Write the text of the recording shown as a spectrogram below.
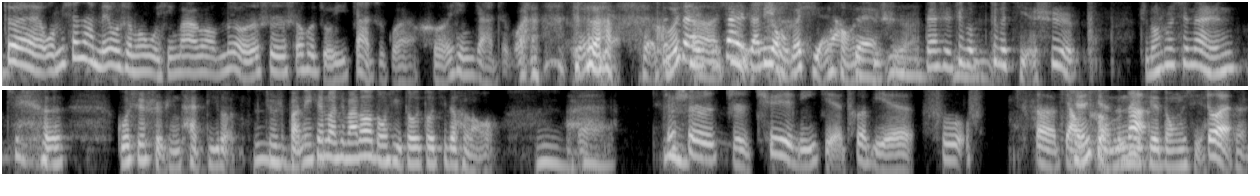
对我们现在没有什么五行八卦，我们有的是社会主义价值观、核心价值观，对吧？对和谐但是但是咱们有和谐呀，平衡，对，其实嗯，但是这个嗯这个解释，只能说现在人这个国学水平太低了，就是把那些乱七八糟的东西都都记得很牢。嗯，哎就是只去理解特别肤呃表层那些东西，对对，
